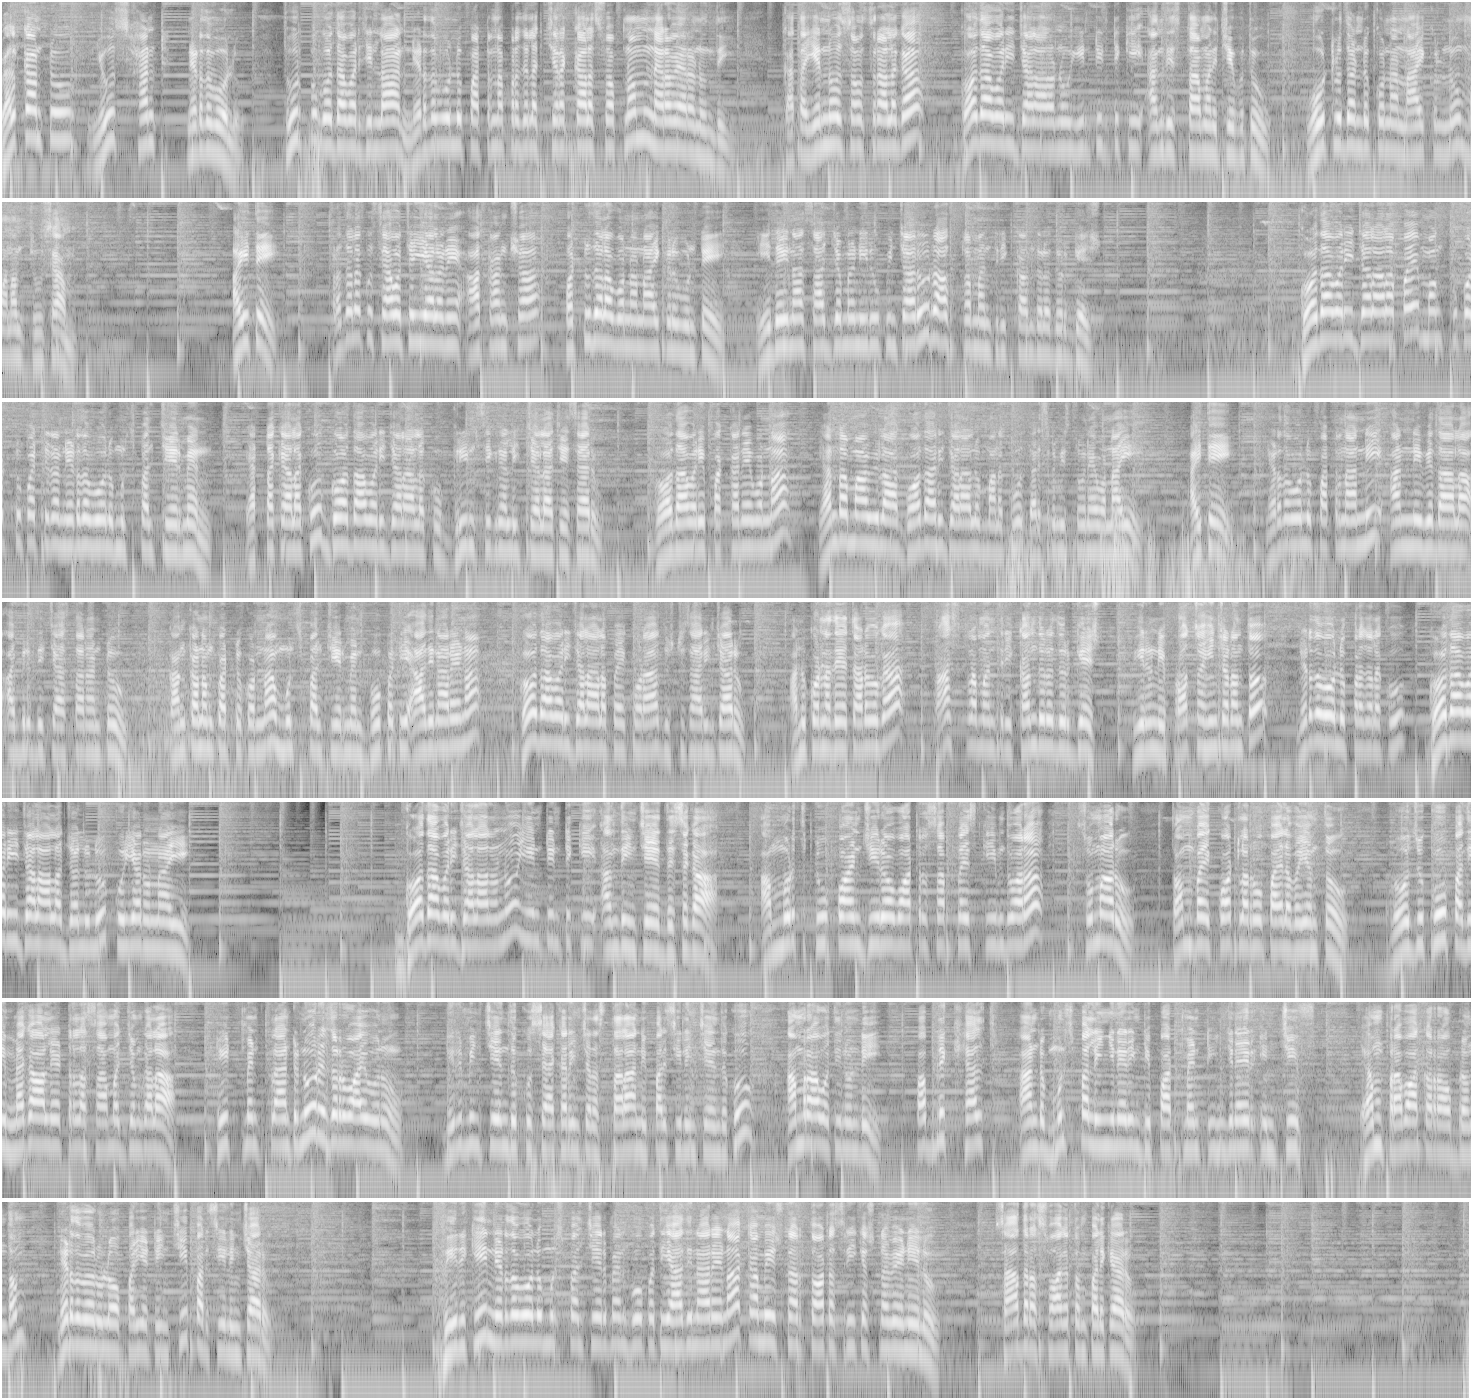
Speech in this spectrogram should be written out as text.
Welcome to news hunt Nidadavolu. Thurpu Godavari జిల్లా నిడదవోలు పట్టణ ప్రజల చిరకాల స్వప్నం నెరవేరనుంది. గత ఎన్నో సంవత్సరాలుగా గోదావరి జలాలను ఇంటింటికి అందిస్తామని చెబుతూ ఓట్లు దండుకున్న నాయకులను మనం చూశాం. అయితే ప్రజలకు సేవ చేయాలనే ఆకాంక్ష పట్టుదల ఉన్న నాయకులు ఉంటే ఏదైనా సాధ్యమని నిరూపించారు రాష్ట్ర మంత్రి కందుల దుర్గేష్. గోదావరి జలాలపై మంకుపట్టు పట్టిన నిడదవోలు మున్సిపల్ చైర్మన్ ఎట్టకేలకు గోదావరి జలాలకు గ్రీన్ సిగ్నల్ ఇచ్చేలా చేశారు. గోదావరి పక్కనే ఉన్న ఎండమావిలా గోదావరి జలాలు మనకు దర్శనమిస్తూనే ఉన్నాయి. అయితే నిడదవోలు పట్టణాన్ని అన్ని విధాల అభివృద్ధి చేస్తానంటూ కంకణం కట్టుకున్న మున్సిపల్ చైర్మన్ భూపతి ఆదినారాయణ గోదావరి జలాలపై కూడా దృష్టి సారించారు. అనుకున్నదే తడవుగా రాష్ట్ర మంత్రి కందుల దుర్గేష్ వీరిని ప్రోత్సహించడంతో నిడదవోలు ప్రజలకు గోదావరి జలాల జల్లులు కురియనున్నాయి. గోదావరి జలాలను ఇంటింటికి అందించే దిశగా Amrut two point zero water supply scheme ద్వారా సుమారు తొంభై కోట్ల రూపాయల వ్యయంతో రోజుకు పది మెగా లీటర్ల సామర్థ్యం గల ట్రీట్మెంట్ ప్లాంట్ను రిజర్వాయువును నిర్మించేందుకు సేకరించిన స్థలాన్ని పరిశీలించేందుకు అమరావతి నుండి public health and municipal engineering department engineer in chief M Prabhakarrao బృందం నిడదవోలులో పర్యటించి పరిశీలించారు. వీరికి Nidadavolu municipal chairman Bhupathi Adinarayana commissioner Thota శ్రీకృష్ణవేణిలు సాదర స్వాగతం పలికారు.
